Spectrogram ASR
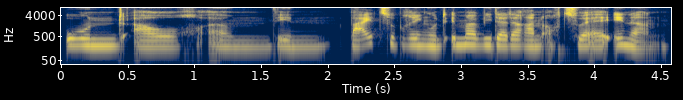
und auch ähm, den beizubringen und immer wieder daran auch zu erinnern.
